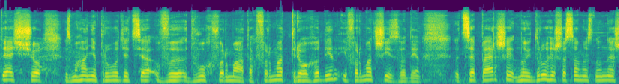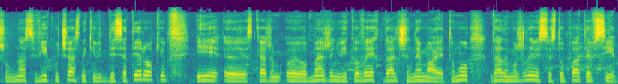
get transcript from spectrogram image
те, що змагання проводяться в двох форматах: формат трьох годин і формат 6 годин. Це перше. Ну і друге, що саме основне, що в нас вік учасників від 10 років і, е, скажімо, е, обмежень вікових далі немає. Тому дали можливість виступати всім.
